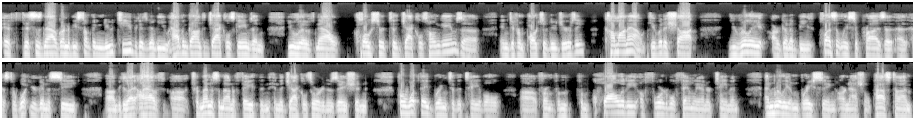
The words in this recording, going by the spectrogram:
if this is now going to be something new to you because maybe you haven't gone to Jackals games and you live now closer to Jackals home games uh, in different parts of New Jersey, come on out, give it a shot. You really are going to be pleasantly surprised as, as to what you're going to see, uh, because I, I have a tremendous amount of faith in, in the Jackals organization for what they bring to the table uh, from from from quality, affordable family entertainment, and really embracing our national pastime.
